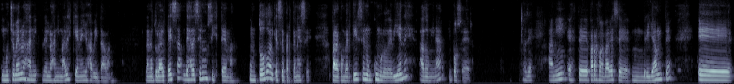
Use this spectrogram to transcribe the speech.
y mucho menos en los animales que en ellos habitaban. La naturaleza deja de ser un sistema, un todo al que se pertenece, para convertirse en un cúmulo de bienes a dominar y poseer. A mí este párrafo me parece mm, brillante eh,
